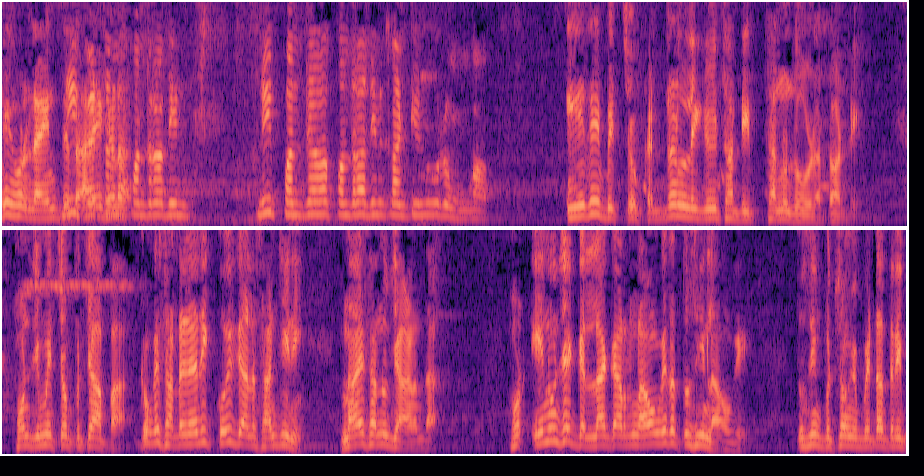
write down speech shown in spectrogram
ਨਹੀਂ ਹੁਣ ਲਾਈਨ ਤੇ नहीं ਤਾਂ ਆਏ फिर तो ਖੜਾ मैं पंद्रह दिन नहीं पंद्रह पंद्रह दिन कंटिन्यू रहूंगा ਇਹਦੇ ਵਿੱਚੋਂ ਕੱਢਣ ਲਈ ਵੀ ਸਾਡੀ ਸਾਨੂੰ ਲੋੜ ਆ ਤੁਹਾਡੀ ਹੁਣ ਜਿਵੇਂ ਚੁੱਪਚਾਪ ਆ, ਕਿਉਂਕਿ ਸਾਡੇ ਨਾਲ ਇਹਦੀ ਕੋਈ ਗੱਲ ਸਾਂਝੀ ਨਹੀਂ, ਨਾ ਇਹ ਸਾਨੂੰ ਜਾਣਦਾ। ਹੁਣ ਇਹਨੂੰ ਜੇ ਗੱਲਾਂ ਕਰਨ ਲਾਓਗੇ ਤਾਂ ਤੁਸੀਂ ਲਾਓਗੇ। ਤੁਸੀਂ ਪੁੱਛੋਗੇ, ਬੇਟਾ ਤੇਰੀ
